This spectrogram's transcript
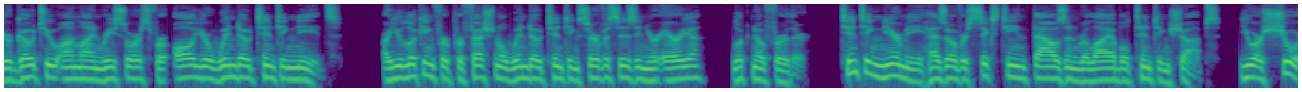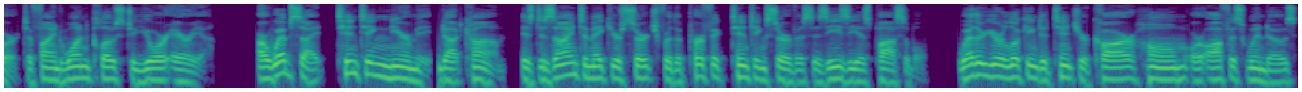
your go-to online resource for all your window tinting needs. Are you looking for professional window tinting services in your area? Look no further. Tinting Near Me has over 16,000 reliable tinting shops. You are sure to find one close to your area. Our website, tintingnearme.com, is designed to make your search for the perfect tinting service as easy as possible. Whether you're looking to tint your car, home, or office windows,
